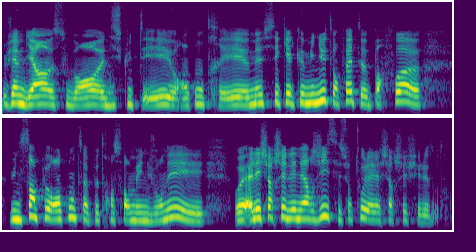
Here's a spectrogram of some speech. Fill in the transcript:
j'aime bien souvent discuter, rencontrer, même si c'est quelques minutes. En fait, parfois, une simple rencontre, ça peut transformer une journée. Et ouais, aller chercher de l'énergie, c'est surtout aller la chercher chez les autres.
